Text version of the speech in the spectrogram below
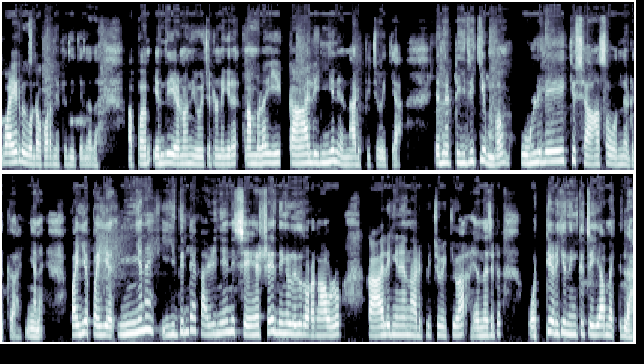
വയറ് കൊണ്ടോ കുറഞ്ഞിട്ട് നിൽക്കുന്നത്. അപ്പം എന്ത് ചെയ്യണമെന്ന് ചോദിച്ചിട്ടുണ്ടെങ്കിൽ നമ്മൾ ഈ കാലിങ്ങനെ ഒന്ന് അടുപ്പിച്ച് വയ്ക്കുക. എന്നിട്ട് ഇരിക്കുമ്പം ഉള്ളിലേക്ക് ശ്വാസം ഒന്നെടുക്കുക ഇങ്ങനെ. പയ്യെ പയ്യെ ഇങ്ങനെ ഇതിന്റെ കഴിഞ്ഞതിന് ശേഷമേ നിങ്ങൾ ഇത് തുടങ്ങാവുള്ളൂ. കാലിങ്ങനെ ഒന്ന് അടുപ്പിച്ച് വയ്ക്കുക എന്ന് വെച്ചിട്ട് ഒറ്റയടിക്ക് നിങ്ങൾക്ക് ചെയ്യാൻ പറ്റില്ല.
